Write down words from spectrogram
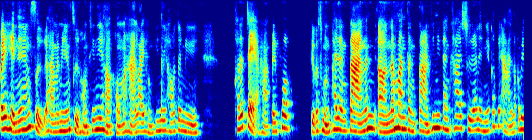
ไปเห็นในหนังสือค่ะ มันมีหนังสือของที่นี่ค่ะ ของมหาลัยของที่นี่เขาจะมีเขาจะแจกค่ะ เป็นพวกเกี่ยวกับสมุนไพรต่างๆ นั่นน้ำมันต่างๆ ที่มีการฆ่าเชื้ออะไรเงี้ยก็ไปอ่านแล้วก็ไป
